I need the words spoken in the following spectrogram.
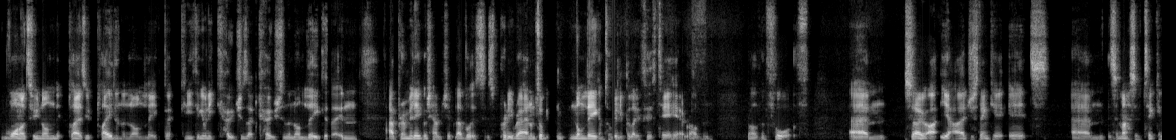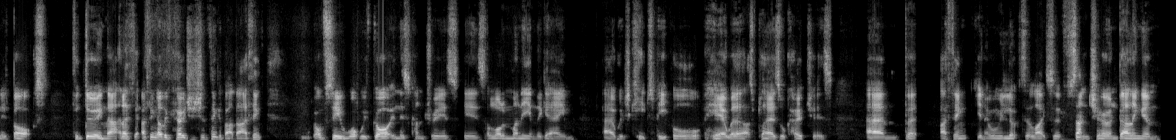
one or two non-league players who've played in the non-league, but can you think of any coaches that coached in the non-league in at Premier League or Championship level? It's, it's pretty rare. And I'm talking non-league. I'm talking below fifth tier here rather than rather than fourth. Um, so uh, yeah, I just think it, it's um, it's a massive tick in his box for doing that, and I, th- I think other coaches should think about that. I think obviously what we've got in this country is is a lot of money in the game, uh, which keeps people here, whether that's players or coaches. Um, but I think you know when we looked at likes of Sancho and Bellingham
